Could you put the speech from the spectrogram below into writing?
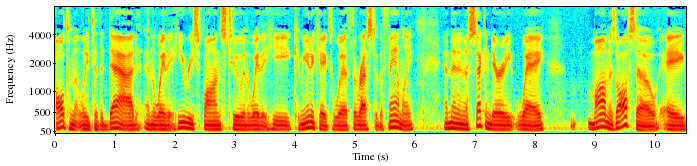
ultimately to the dad and the way that he responds to and the way that he communicates with the rest of the family. And then in a secondary way, mom is also a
